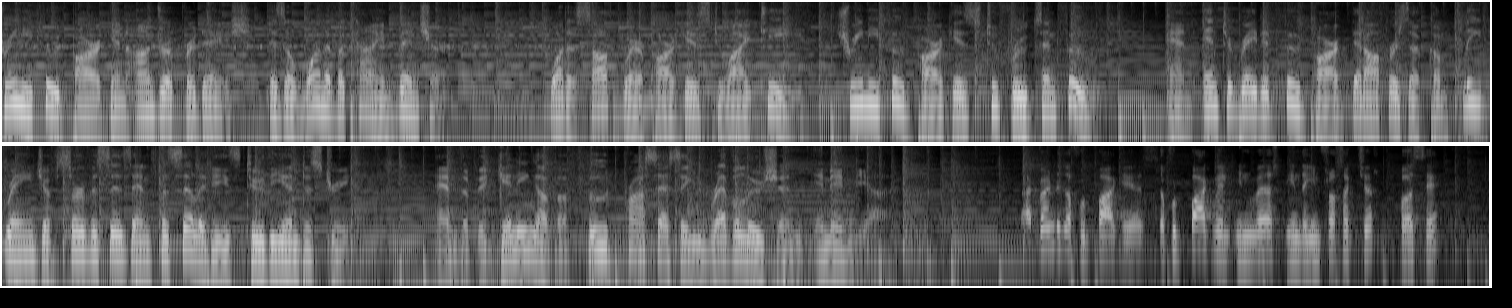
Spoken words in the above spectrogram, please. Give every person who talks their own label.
Speaker 1: Srini Food Park in Andhra Pradesh is a one-of-a-kind venture. What a software park is to IT, Srini Food Park is to fruits and food. An integrated food park that offers a complete range of services and facilities to the industry.
Speaker 2: And the beginning of a food processing revolution in India.
Speaker 3: The advantage of food park is the food park will invest in the infrastructure per se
